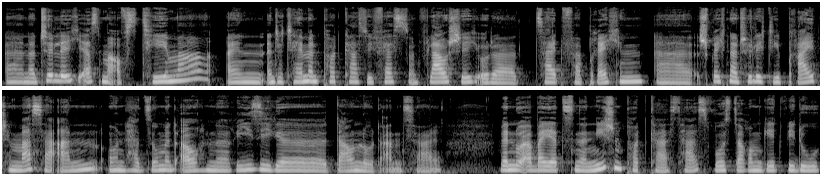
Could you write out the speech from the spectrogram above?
Äh, natürlich erstmal aufs Thema. Ein Entertainment-Podcast wie Fest und Flauschig oder Zeitverbrechen äh, spricht natürlich die breite Masse an und hat somit auch eine riesige Downloadanzahl. Wenn du aber jetzt einen Nischen-Podcast hast, wo es darum geht, wie du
